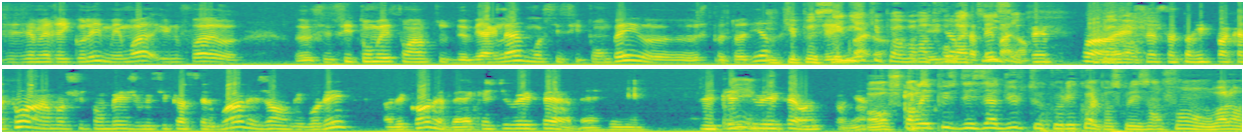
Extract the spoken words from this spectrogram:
J'ai jamais rigolé, mais moi une fois euh, euh, je suis tombé sur un truc de verglas, moi si je suis tombé, euh, je peux te dire. Et tu peux saigner, mal, tu peux avoir un traumatisme. mal. Hein, ça, ça t'arrive pas qu'à toi. Hein. Moi, je suis tombé, je me suis cassé le bras, les gens ont rigolé. À l'école, eh ben, qu'est-ce que tu veux y faire? Ben, qu'est-ce que tu veux y faire hein, rien. Alors, je parlais plus des adultes que l'école parce que les enfants, voilà,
